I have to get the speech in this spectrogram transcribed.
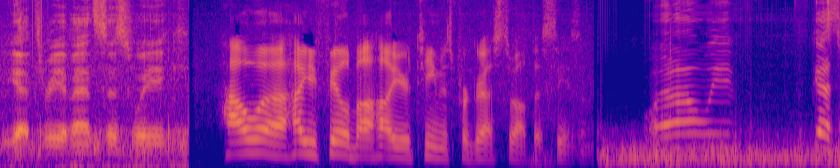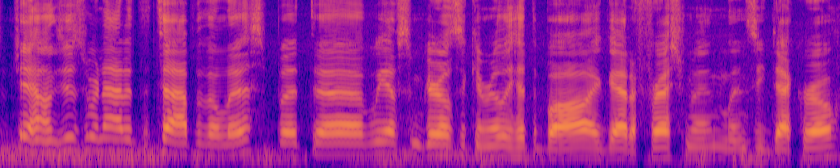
we got three events this week. How, uh, how you feel about how your team has progressed throughout this season? Well, we've got some challenges. We're not at the top of the list, but uh, we have some girls that can really hit the ball. I've got a freshman, Lindsay Decro,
